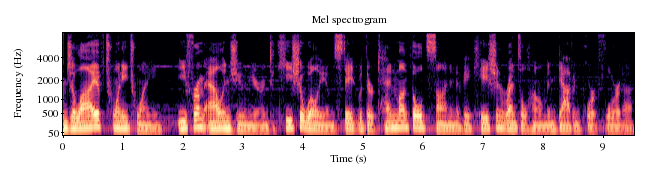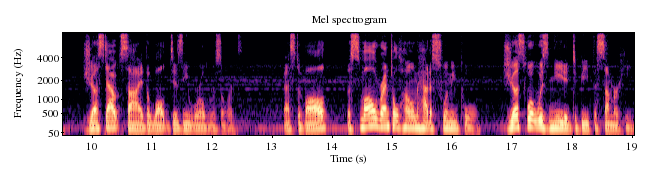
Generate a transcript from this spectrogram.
In July of 2020, Efrem Allen Jr. and Takesha Williams stayed with their 10 month old son in a vacation rental home in Davenport, Florida, just outside the Walt Disney World resorts. Best of all, the small rental home had a swimming pool, just what was needed to beat the summer heat.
